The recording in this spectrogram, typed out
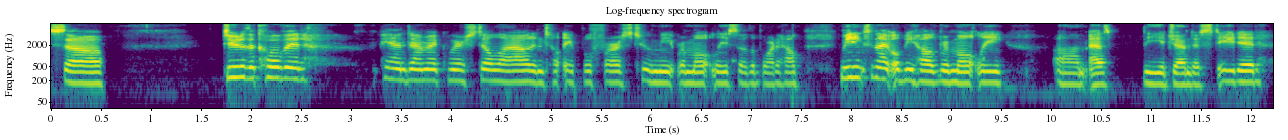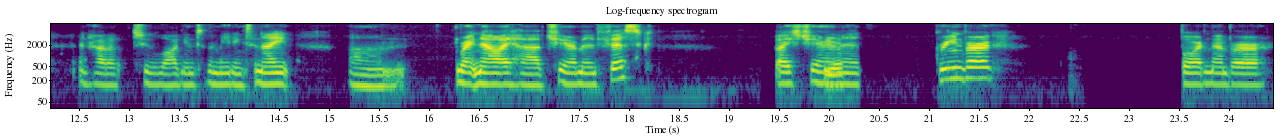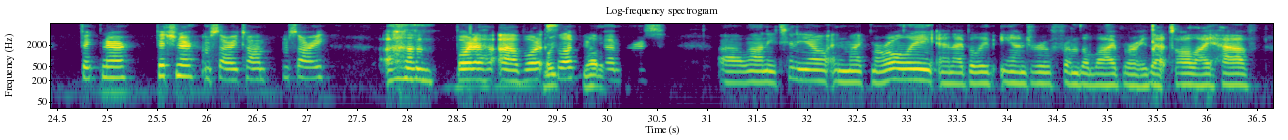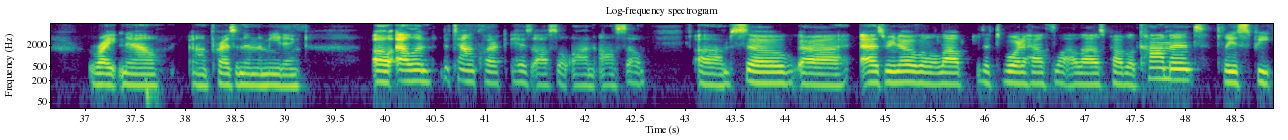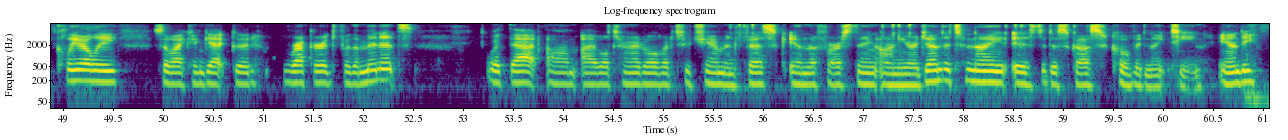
So due to the COVID pandemic, we're still allowed until April 1st to meet remotely. So the Board of Health meeting tonight will be held remotely um, as the agenda stated and how to, to log into the meeting tonight. Um, Right now I have Chairman Fisk, Vice Chairman Greenberg, Board Member Fickner, Fitchner, I'm sorry, Tom, I'm sorry. Um, Board of, uh, Board, Mike, Select it. Members, uh, Lonnie Tinio and Mike Maroli, and I believe Andrew from the library. That's all I have right now, uh, present in the meeting. Oh, Ellen, the town clerk, is also on also. Um, so, uh, as we know, we'll allow, the Board of Health law allows public comment. Please speak clearly so I can get good records for the minutes. With that, um, I will turn it over to Chairman Fisk, and the first thing on your agenda tonight is to discuss COVID-19. Andy?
